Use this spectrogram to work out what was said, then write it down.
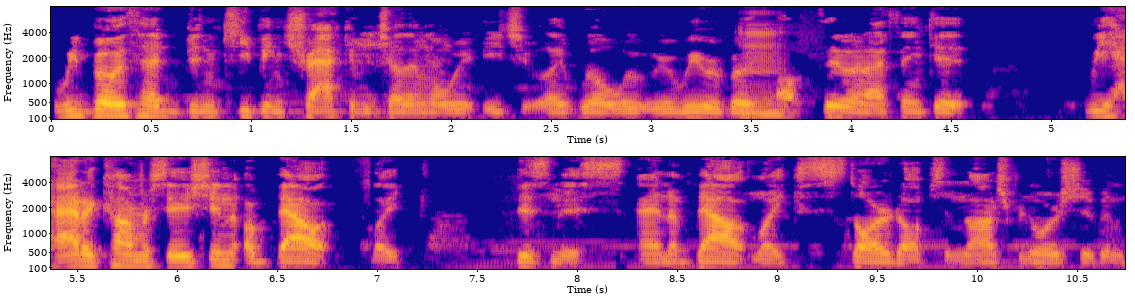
we both had been keeping track of each other and what we each like well we, we were both mm. up to, and I think it we had a conversation about like business and about like startups and entrepreneurship and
